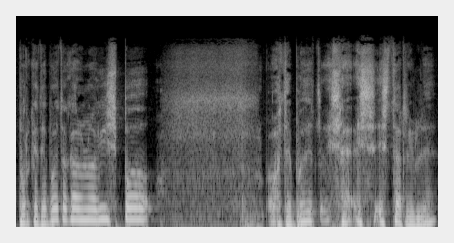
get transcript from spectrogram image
Porque te puede tocar un obispo o te puede... Es, es, terrible.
